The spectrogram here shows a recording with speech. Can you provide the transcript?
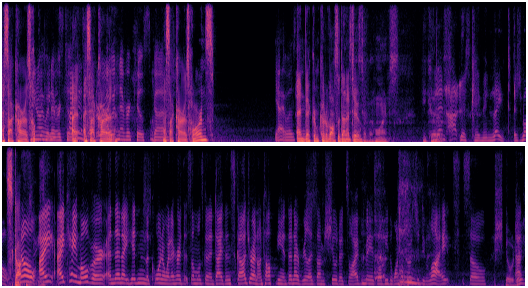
I saw Kara's. You know, I would never kill. I, I saw I Kara. would never kill Scott. I saw Kara's horns, Yeah, I was. and. Vikram could have also done it too. horns. He could have. Then Atlas came in late as well. Scott- No, I I came over and then I hid in the corner when I heard that someone's gonna die. Then Scott ran on top of me, and then I realized I'm shielded, so I may as well be the one who goes to do lights. So shielded.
